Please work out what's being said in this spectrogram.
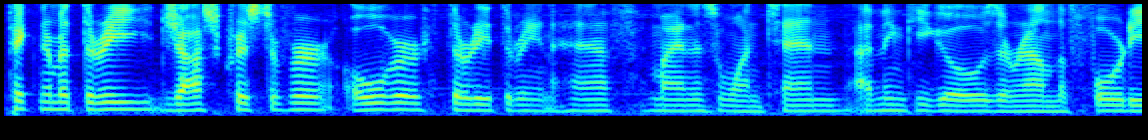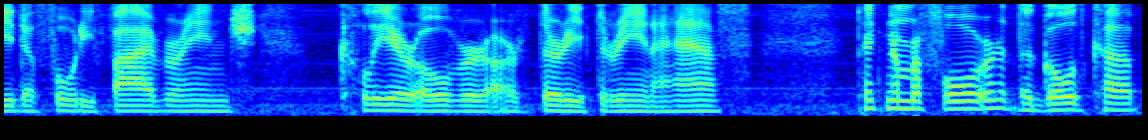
Pick number three, Josh Christopher, over 33.5, minus 110. I think he goes around the 40 to 45 range, clear over our 33.5. Pick number four, the Gold Cup,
